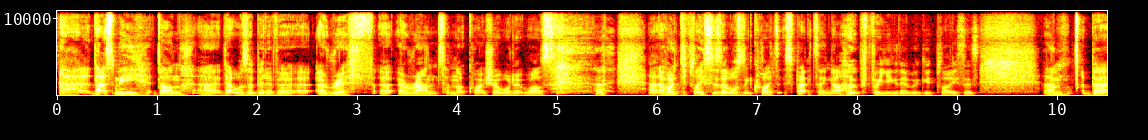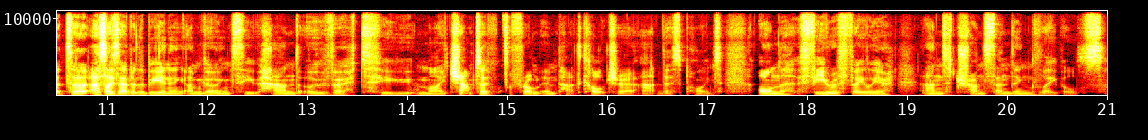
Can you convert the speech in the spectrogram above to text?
uh, that's me Don. Uh, that was a bit of a, a riff, a, a, rant. I'm not quite sure what it was. I went to places I wasn't quite expecting. I hope for you they were good places. Um, but uh, as I said at the beginning, I'm going to hand over to my chapter from Impact Culture at this point on fear of failure and transcending labels.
